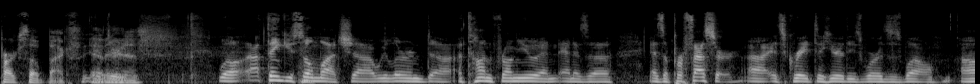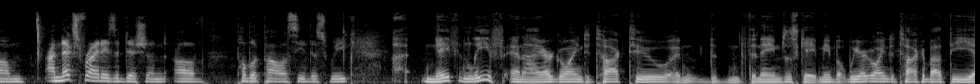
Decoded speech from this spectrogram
Park soapbox. Yeah, there it Indeed. is. Well, uh, thank you so much. Uh, we learned uh, a ton from you, and, and as a as a professor, uh, it's great to hear these words as well. Um, on next Friday's edition of Public Policy this week, uh, Nathan Leaf and I are going to talk to, and the, the names escape me, but we are going to talk about the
